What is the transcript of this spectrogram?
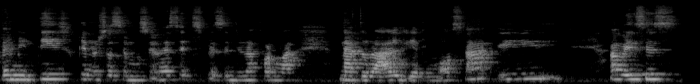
permitir que nuestras emociones se expresen de una forma natural y hermosa. Y a veces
